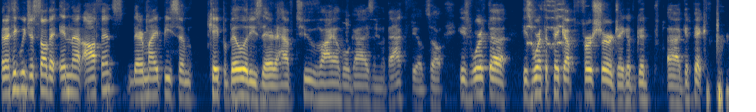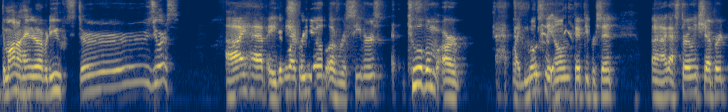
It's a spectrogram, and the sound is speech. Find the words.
but I think we just saw that in that offense, there might be some capabilities there to have two viable guys in the backfield. So he's worth a he's worth a pickup for sure, Jacob. Good uh, good pick. Damon, I'll hand it over to you. Stirs yours. I have a trio of receivers. Two of them are like mostly owned, fifty percent. Uh, I got Sterling Shepard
